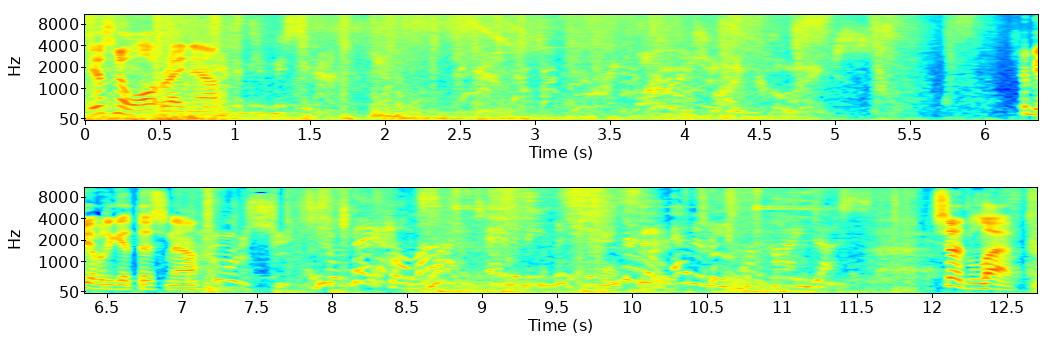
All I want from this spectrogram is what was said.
He has no alt right now. Should be able to get this now. It said left.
